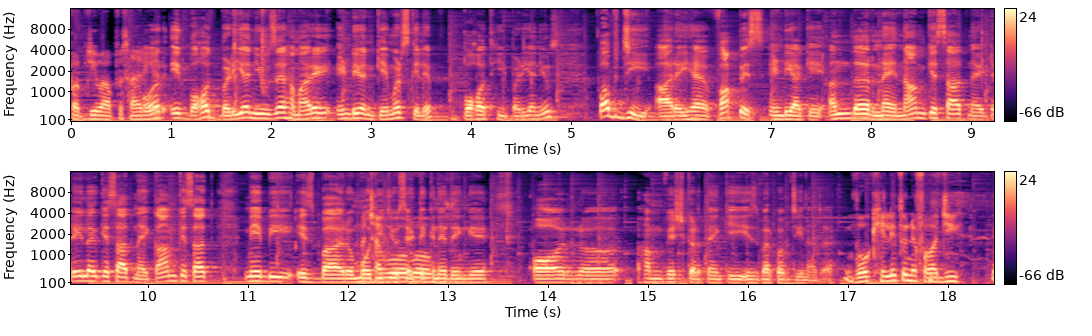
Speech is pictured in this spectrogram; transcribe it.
पबजी वापस आ रही है। और एक बहुत बढ़िया न्यूज़ है हमारे इंडियन गेमर्स के लिए। बहुत ही बढ़िया न्यूज़ पबजी आ रही है वापस इंडिया के अंदर। नए नाम के साथ नए ट्रेलर के साथ नए काम के साथ। मे बी इस बार मोदी अच्छा, जी उसे टिकने देंगे। और अ, हम विश करते हैं कि इस बार पबजी ना जाए। वो खेली तूने फौजी?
